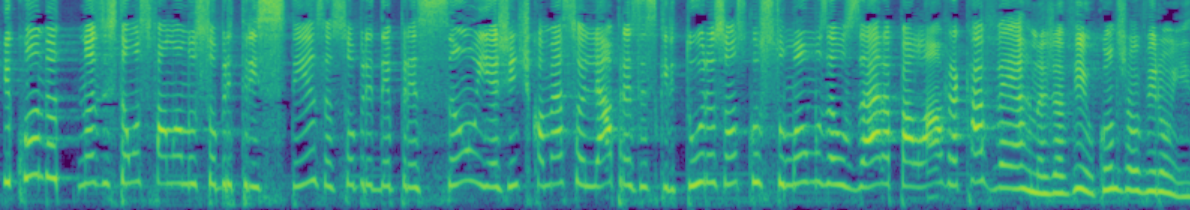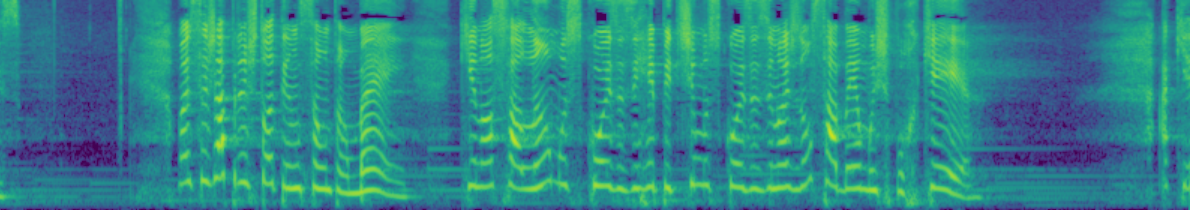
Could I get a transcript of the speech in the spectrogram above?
E quando nós estamos falando sobre tristeza, sobre depressão, e a gente começa a olhar para as escrituras, nós costumamos usar a palavra caverna, já viu? Quantos já ouviram isso? Mas você já prestou atenção também que nós falamos coisas e repetimos coisas e nós não sabemos por quê? Aqui,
